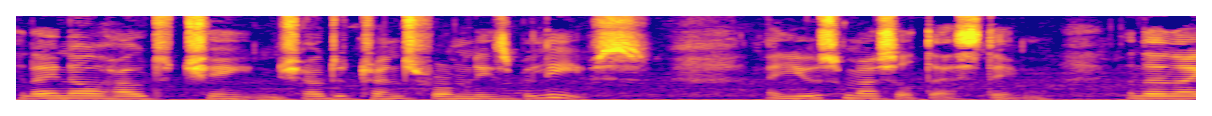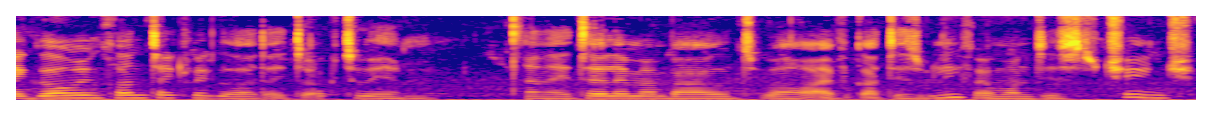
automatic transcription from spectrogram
that I know how to change, how to transform these beliefs. I use muscle testing. And then I go in contact with God. I talk to Him. And I tell Him about, well, I've got this belief. I want this to change.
